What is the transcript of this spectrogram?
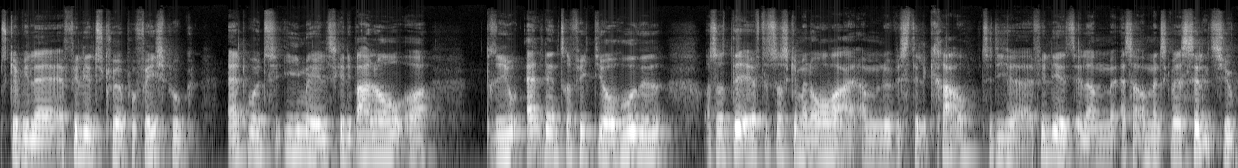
skal vi lade affiliates køre på Facebook, AdWords, e-mail, skal de bare have lov at drive al den trafik, de overhovedet vil. Og så derefter så skal man overveje, om man vil stille krav til de her affiliates, eller om, altså, om man skal være selektiv,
